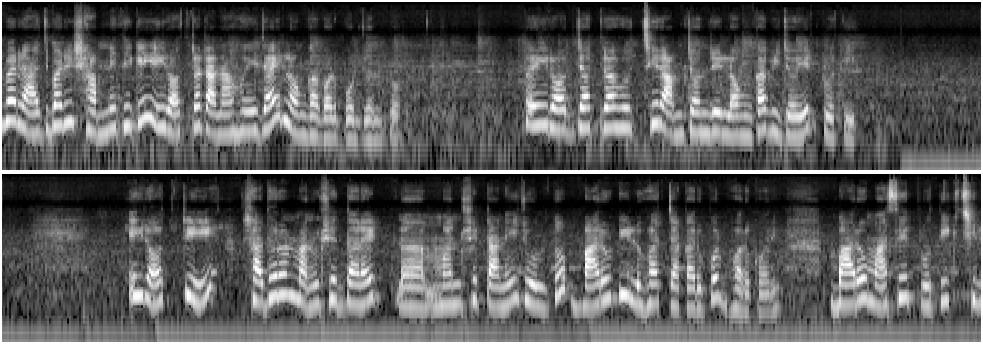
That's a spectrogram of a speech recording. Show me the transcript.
এবার রাজবাড়ির সামনে থেকেই এই রথটা টানা হয়ে যায় লঙ্কাগড় পর্যন্ত। তো এই রথযাত্রা হচ্ছে রামচন্দ্রের লঙ্কা বিজয়ের প্রতীক। এই রথটি সাধারণ মানুষের দ্বারাই মানুষের টানেই চলতো বারোটি লোহার চাকার উপর ভর করে। বারো মাসের প্রতীক ছিল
